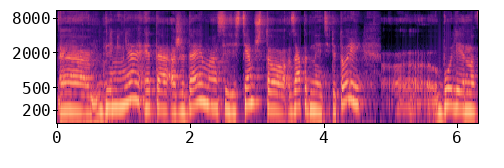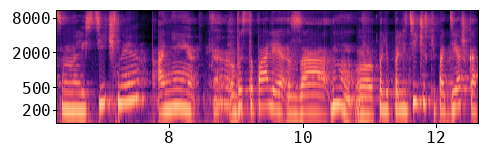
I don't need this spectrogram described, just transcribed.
Для меня это ожидаемо в связи с тем, что западные территории более националистичные, они э, выступали за ну, политически поддержка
